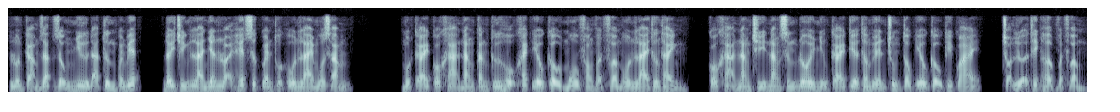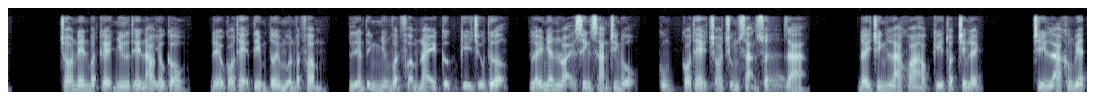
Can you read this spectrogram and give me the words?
luôn cảm giác giống như đã từng quen biết, đây chính là nhân loại hết sức quen thuộc online mua sắm một cái có khả năng căn cứ hộ khách yêu cầu mô phỏng vật phẩm online thương thành, có khả năng trí năng xứng đôi những cái kia thâm viên chủng tộc yêu cầu kỳ quái, chọn lựa thích hợp vật phẩm. Cho nên bất kể như thế nào yêu cầu, đều có thể tìm tới muốn vật phẩm, liền tính những vật phẩm này cực kỳ trừu tượng, lấy nhân loại sinh sản trình độ, cũng có thể cho chúng sản xuất ra. Đây chính là khoa học kỹ thuật trên lệnh chỉ là không biết,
